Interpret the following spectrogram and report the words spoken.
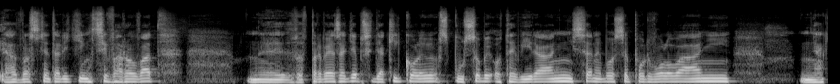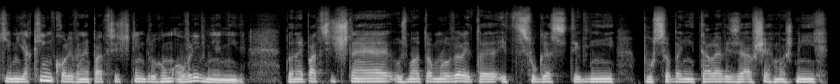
já vlastně tady tím chci varovat eh, v prvé řadě před jakýkoliv způsoby otevírání se nebo se podvolování nějakým jakýmkoliv nepatřičným druhům ovlivnění. To nepatřičné, už jsme o tom mluvili, to je i sugestivní působení televize a všech možných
